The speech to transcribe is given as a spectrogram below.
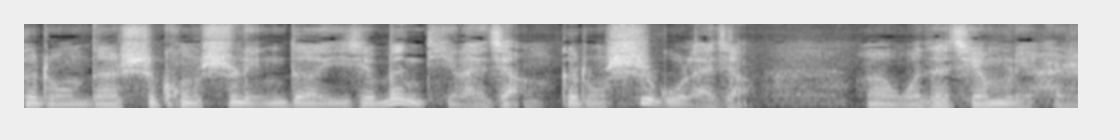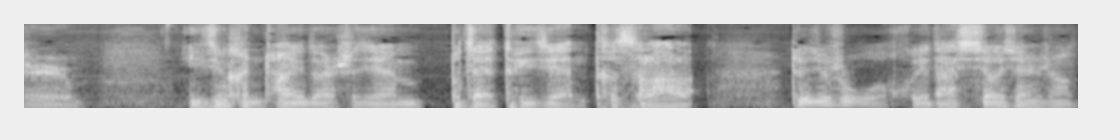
各种的失控失灵的一些问题来讲，各种事故来讲，呃，我在节目里还是已经很长一段时间不再推荐特斯拉了。这就是我回答肖先生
